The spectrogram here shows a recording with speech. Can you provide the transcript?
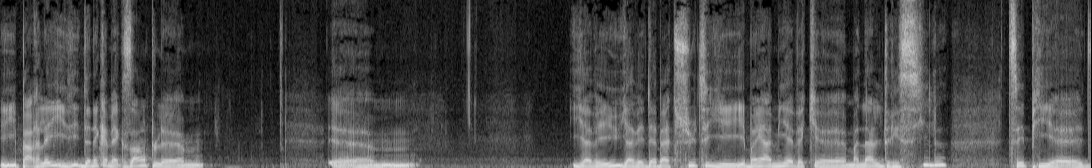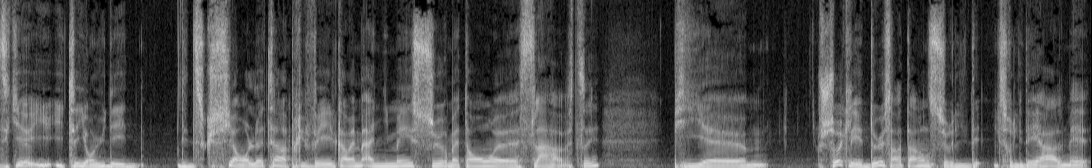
Il parlait, il donnait comme exemple. euh, euh, il avait eu, il avait débattu, il est bien ami avec euh, Manal Drissi, puis euh, dit qu'ils ont eu des, discussions, là, en privé, quand même animées sur, mettons, euh, slave. Puis euh, je suis sûr que les deux s'entendent sur l'idéal, mais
